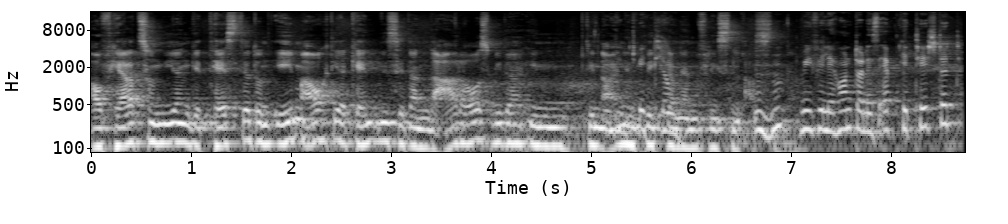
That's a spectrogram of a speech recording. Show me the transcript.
auf Herz und Nieren getestet und eben auch die Erkenntnisse dann daraus wieder in die neuen Entwicklungen fließen lassen. Mhm. Wie viele haben da das App getestet?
